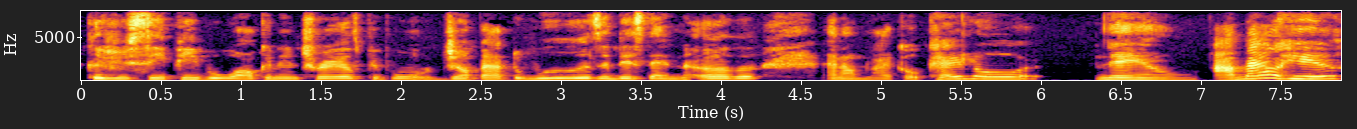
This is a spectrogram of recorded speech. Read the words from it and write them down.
because you see people walking in trails, people want to jump out the woods and this, that, and the other. And I'm like, okay, Lord, now I'm out here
